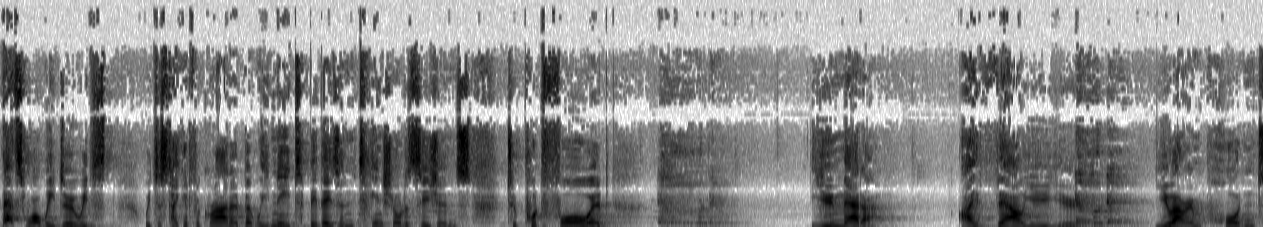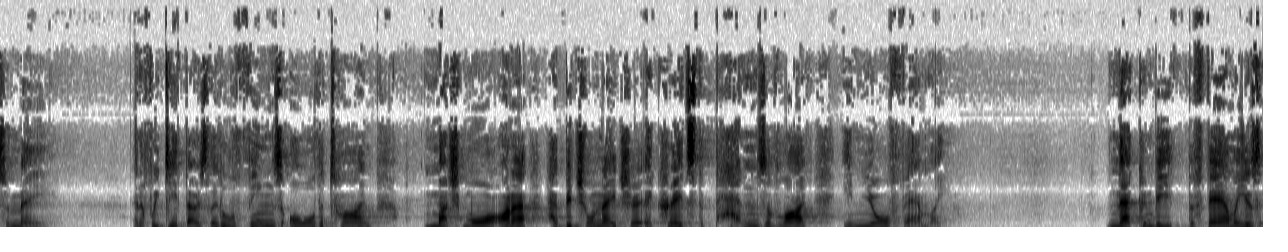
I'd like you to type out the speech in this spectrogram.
that's what we do. We just we just take it for granted. But we need to be these intentional decisions to put forward. You matter. I value you. You are important to me. And if we did those little things all the time, much more on a habitual nature, it creates the patterns of life in your family. And that can be the family is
